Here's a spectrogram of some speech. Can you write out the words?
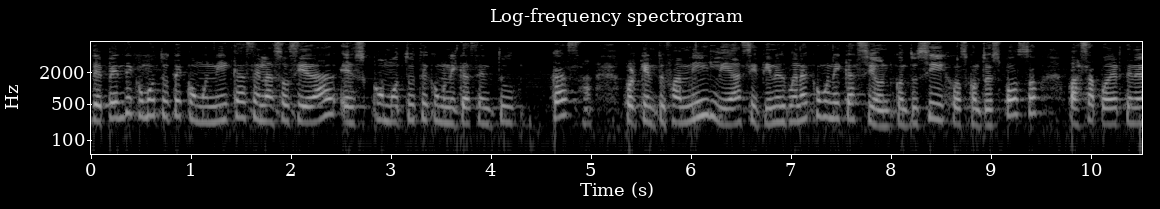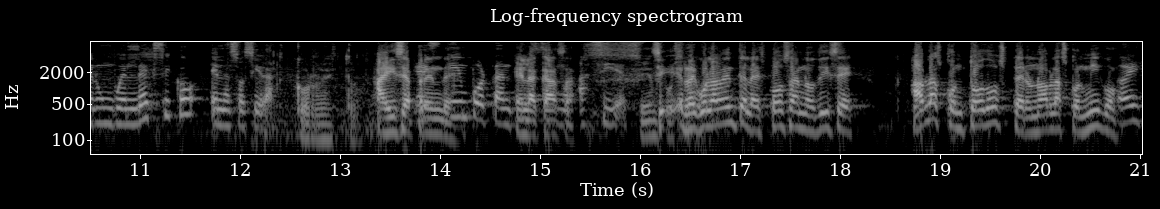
Depende cómo tú te comunicas en la sociedad, es como tú te comunicas en tu casa. Porque en tu familia, si tienes buena comunicación con tus hijos, con tu esposo, vas a poder tener un buen léxico en la sociedad. Correcto. Ahí se aprende. Es importante. En la casa. Así es. 100%. Sí, regularmente la esposa nos dice, hablas con todos, pero no hablas conmigo. Ay,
